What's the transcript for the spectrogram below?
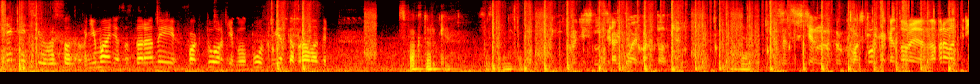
Чекайте высотку. Внимание, со стороны факторки был пуск, метка 3. С факторки. Со стороны факторки. Вроде снизу. Фактотки? Да. За цистерной кругом. Факторка, которая направо 3,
